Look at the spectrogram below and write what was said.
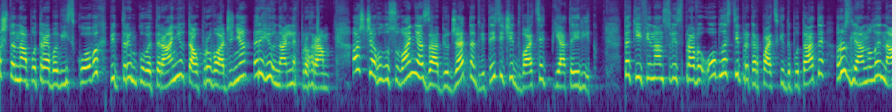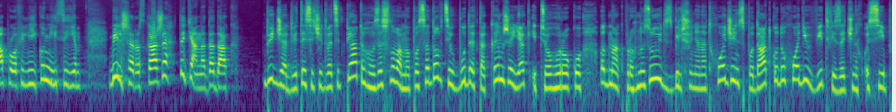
Кошти на потреби військових, підтримку ветеранів та впровадження регіональних програм. А ще голосування за бюджет на 2025 рік. Такі фінансові справи області прикарпатські депутати розглянули на профільній комісії. Більше розкаже Тетяна Дадак. Бюджет 2025-го, за словами посадовців, буде таким же, як і цього року. Однак прогнозують збільшення надходжень з податку доходів від фізичних осіб.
